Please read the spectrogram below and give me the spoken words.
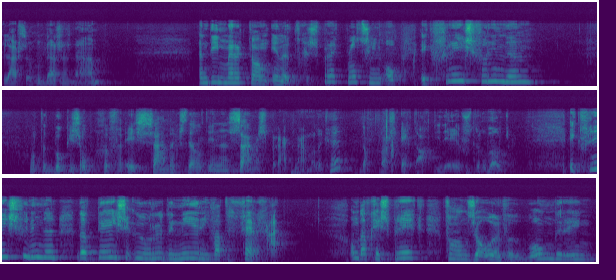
luister goed naar zijn naam. En die merkt dan in het gesprek plotseling op, ik vrees vrienden, want het boek is, is samengesteld in een samenspraak namelijk, hè? dat was echt 18e eeuwse gewoonte. Ik vrees vrienden dat deze uw redenering wat te ver gaat. omdat gij spreekt van zo'n verwondering,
